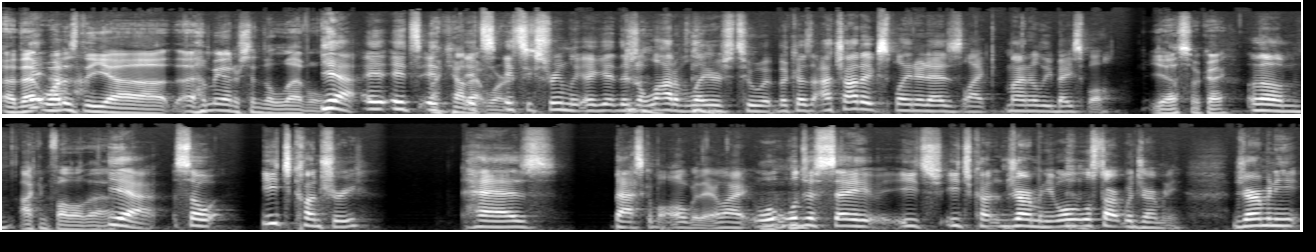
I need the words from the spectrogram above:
Uh, that It- what is the? Uh, help me understand the level. Yeah, it, it's it, Like how that it's, works. it's extremely again. There's a lot of layers to it because I try to explain it as like minor league baseball. Yes. Okay. Um, I can follow that. yeah. So each country has basketball over there. Like we'll, we'll just say each each country, Germany. We'll we'll start with Germany. Germany,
